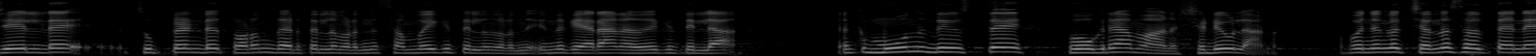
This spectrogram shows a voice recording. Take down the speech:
ജയിലിന്റെ സൂപ്രണ്ട് തുറന്നു തരത്തില്ലെന്ന് പറഞ്ഞ് സമ്മതിക്കത്തില്ലെന്ന് പറഞ്ഞ് ഇന്ന് കയറാൻ അനുവദിക്കത്തില്ല. ഞങ്ങൾക്ക് മൂന്ന് ദിവസത്തെ പ്രോഗ്രാമാണ് ഷെഡ്യൂളാണ് അപ്പോൾ ഞങ്ങൾ ചെന്ന സ്ഥലത്ത് തന്നെ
